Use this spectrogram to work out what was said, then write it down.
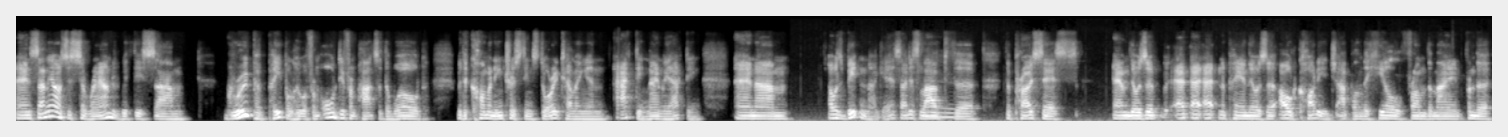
And suddenly I was just surrounded with this um, group of people who were from all different parts of the world with a common interest in storytelling and acting, namely acting. And um, I was bitten, I guess. I just loved mm. the the process and there was a at, at, at Nepean there was an old cottage up on the hill from the main from the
